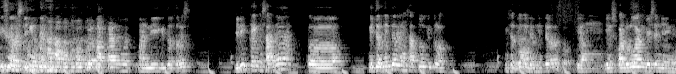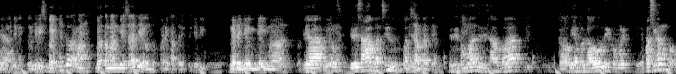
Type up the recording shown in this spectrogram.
gitu harus diingetin buat makan, buat mandi gitu terus. Jadi kayak kesannya eh, ngejar-ngejar yang satu gitu loh. Yang satu Ya, ngejar-ngejar yang yang suka duluan biasanya yang Ya. ngejar-ngejar itu. Jadi sebaiknya tuh emang berteman biasa aja ya untuk PDKT itu. Jadi nggak ada jaim-jaiman. seperti ya betul sih jadi sahabat sih lebih Jadi tepatnya sahabat ya. jadi teman jadi sahabat gaul ya bergaul di komunitas ya pasti kan kok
